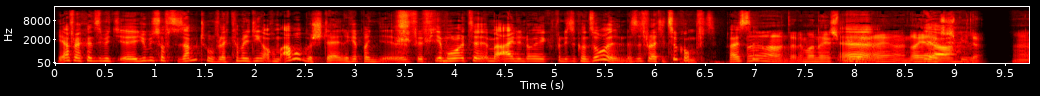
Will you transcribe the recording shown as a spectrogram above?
ja, vielleicht können sie mit äh, Ubisoft zusammentun. Vielleicht kann man die Dinge auch im Abo bestellen. Da gibt man äh, für vier Monate immer eine neue von diesen Konsolen. Das ist vielleicht die Zukunft, weißt du? Ah, und dann immer neue Spiele. Äh, ja, ja, neue ja. Spiele.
